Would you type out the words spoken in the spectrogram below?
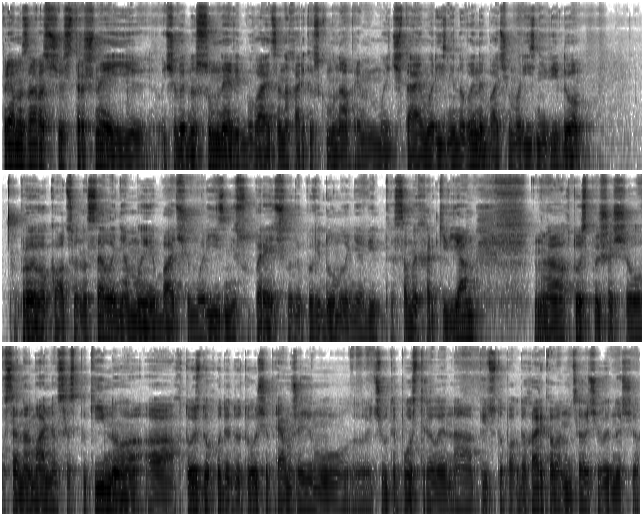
Прямо зараз щось страшне і, очевидно, сумне відбувається на харківському напрямі. Ми читаємо різні новини, бачимо різні відео про евакуацію населення. Ми бачимо різні суперечливі повідомлення від самих харків'ян. Хтось пише, що все нормально, все спокійно, а хтось доходить до того, що прям вже йому е, чути постріли на підступах до Харкова. Ну, це очевидно, що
